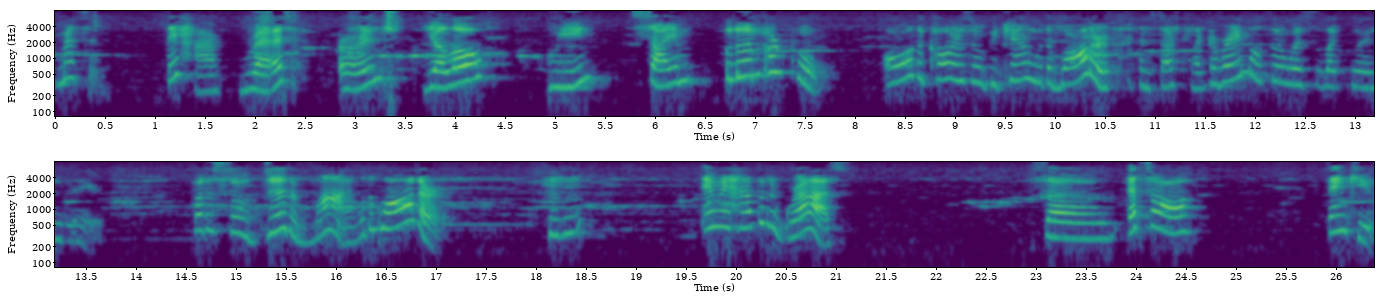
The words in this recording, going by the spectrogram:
medicine. They have red, orange, yellow, green, cyan, blue, and purple. All the colors will begin with the water and such like a rainbow so it was like in there. But so did mine with the water. and we happen to grass. So that's all. Thank you.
